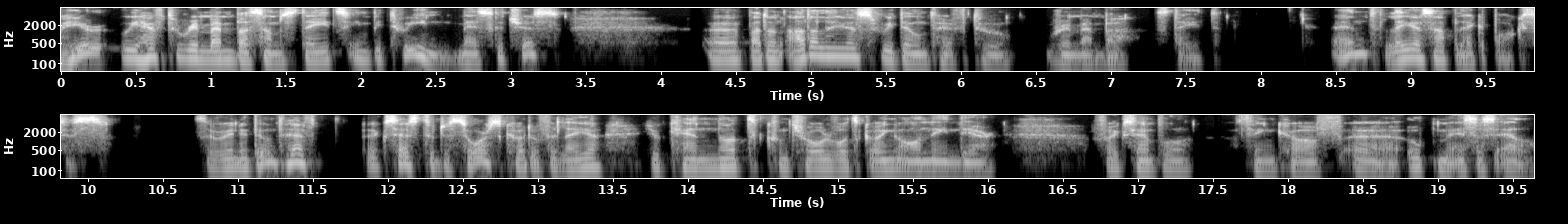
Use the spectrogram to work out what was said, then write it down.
Here we have to remember some states in between messages, uh, but on other layers we don't have to remember state. And layers are black boxes. So when you don't have access to the source code of a layer, you cannot control what's going on in there. For example, think of uh, OpenSSL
